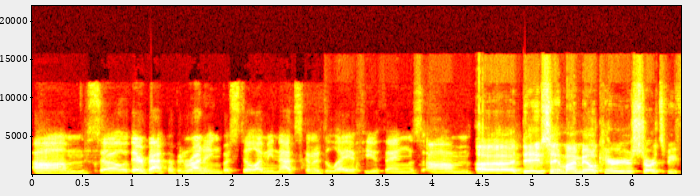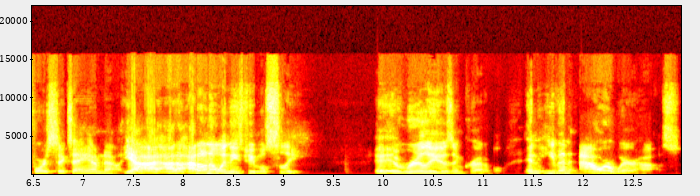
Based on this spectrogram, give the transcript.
Um, so they're back up and running, but still, I mean, that's going to delay a few things. Um, Uh, Dave saying my mail carrier starts before 6 a.m. now. Yeah. I, I, don't- I don't know when these people sleep. It, it really is incredible. And even our warehouse,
